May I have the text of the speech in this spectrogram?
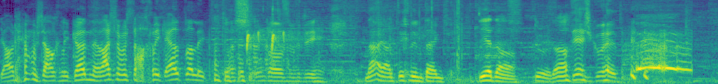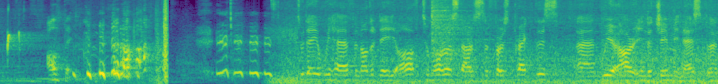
ja, den musst du auch ein bisschen gönnen. Weißt du, du musst auch ein bisschen Geld liegen. Was ist Unterhose für dich? Nein, halt ich nicht denke. Die da, du da. Der ist gut. Today we have another day off. Tomorrow starts the first practice and we are in the gym in Aspen.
